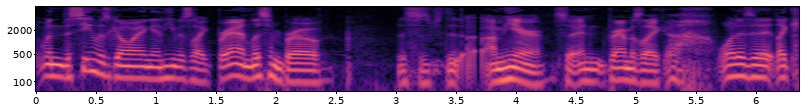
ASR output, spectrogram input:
when the scene was going and he was like, "Bran, listen, bro, this is the, I'm here." So and Bran was like, Ugh, "What is it?" Like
